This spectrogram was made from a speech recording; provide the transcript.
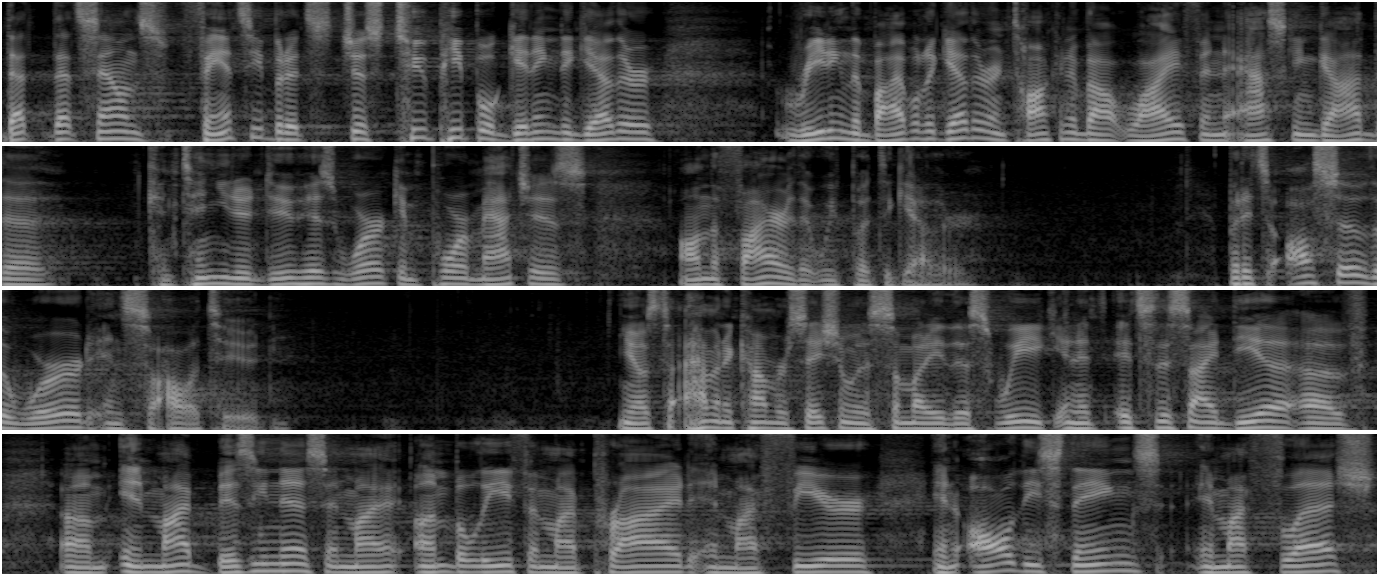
that, that sounds fancy, but it's just two people getting together, reading the Bible together, and talking about life and asking God to continue to do his work and pour matches on the fire that we put together. But it's also the word in solitude you know, I was having a conversation with somebody this week, and it, it's this idea of um, in my busyness and my unbelief and my pride and my fear and all these things in my flesh,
